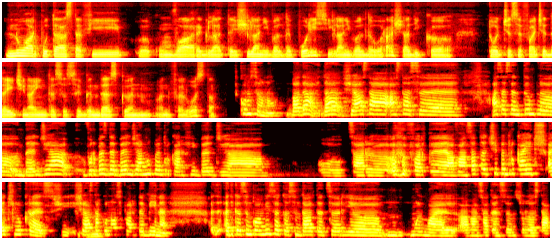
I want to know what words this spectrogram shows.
Nu ar putea asta fi cumva reglate și la nivel de policy, la nivel de oraș, adică tot ce se face de aici înainte să se gândească în, în felul ăsta? Cum să nu? Ba da, da. Și asta, asta, se, asta se întâmplă în Belgia. Vorbesc de Belgia nu pentru că ar fi Belgia o țară foarte avansată, ci pentru că aici, aici lucrez și, și asta mhm. cunosc foarte bine. Adică sunt convinsă că sunt alte țări uh, mult mai avansate în sensul ăsta.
